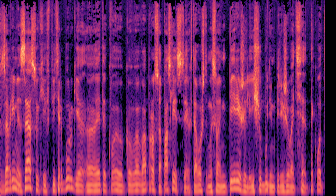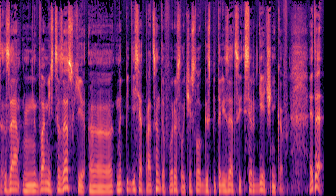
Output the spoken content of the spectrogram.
за время засухи в Петербурге, э, это к вопросу о последствиях того, что мы с вами пережили, еще будем переживать. Так вот, за два месяца засухи э, на 50% выросло число госпитализаций сердечников. Это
